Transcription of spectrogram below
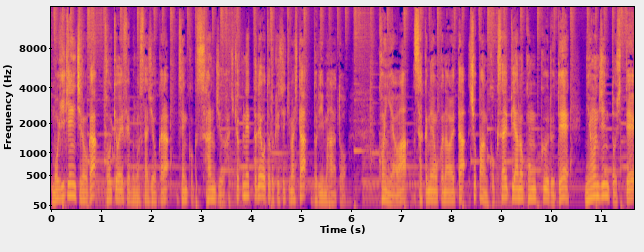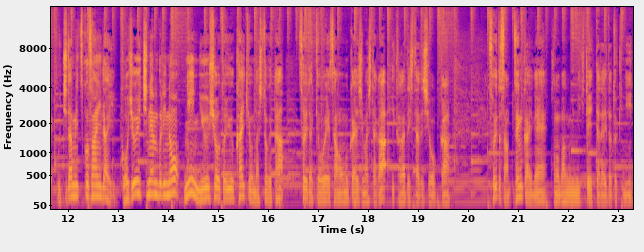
茂木健一郎が東京 FM のスタジオから全国38局ネットでお届けしてきました「ドリームハート。今夜は昨年行われたショパン国際ピアノコンクールで日本人として内田光子さん以来51年ぶりの2位入賞という快挙を成し遂げた反田恭平さんをお迎えしましたがいかがでしたでしょうか？反田さん前回ねこの番組に来ていただいた時に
